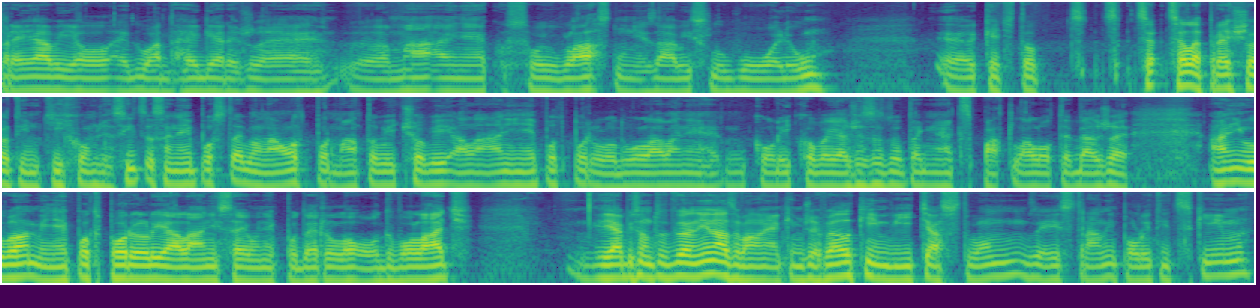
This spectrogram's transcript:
prejavil Eduard Heger, že e, má aj nejakú svoju vlastnú nezávislú vôľu, e, keď to celé prešiel tým tichom, že síce sa nepostavil na odpor Matovičovi, ale ani nepodporil odvolávanie Kolíkovej a že sa to tak nejak spatlalo, teda, že ani ju veľmi nepodporili, ale ani sa ju nepodarilo odvolať. Ja by som to teda nenazval nejakým že veľkým víťazstvom z jej strany politickým,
